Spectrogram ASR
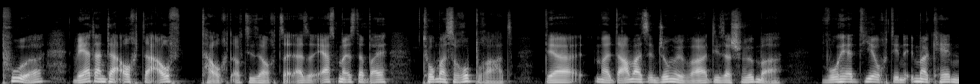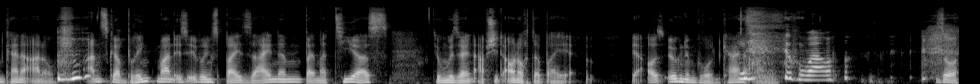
pur, wer dann da auch da auftaucht auf dieser Hochzeit. Also erstmal ist dabei Thomas Rupprath, der mal damals im Dschungel war, dieser Schwimmer. Woher die auch den immer kennen, keine Ahnung. Ansgar Brinkmann ist übrigens bei seinem, bei Matthias Junggesellenabschied auch noch dabei. Ja, aus irgendeinem Grund, keine Ahnung. wow. So,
